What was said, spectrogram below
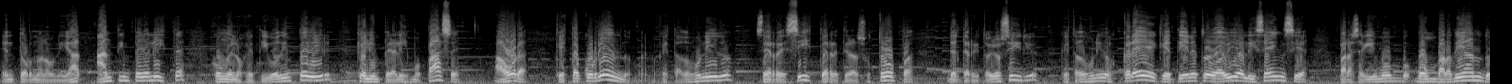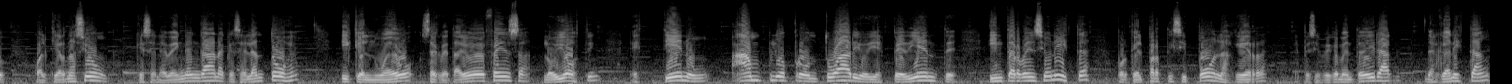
en torno a la unidad antiimperialista, con el objetivo de impedir que el imperialismo pase. Ahora, ¿qué está ocurriendo? Bueno, que Estados Unidos se resiste a retirar sus tropas del territorio sirio, que Estados Unidos cree que tiene todavía licencia para seguir bombardeando cualquier nación que se le venga en gana, que se le antoje, y que el nuevo secretario de Defensa, Lloyd Austin, tiene un amplio prontuario y expediente intervencionista porque él participó en las guerras, específicamente de Irak, de Afganistán,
